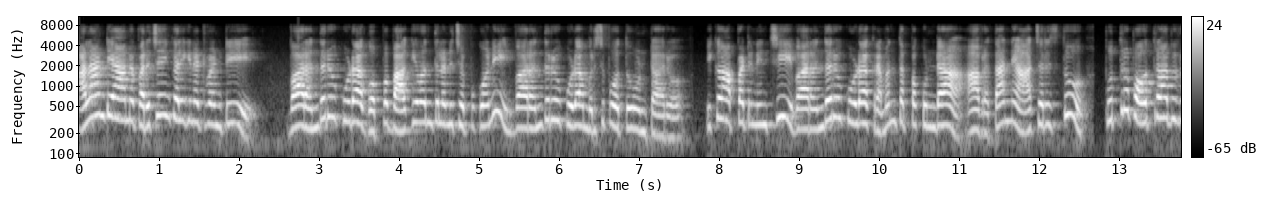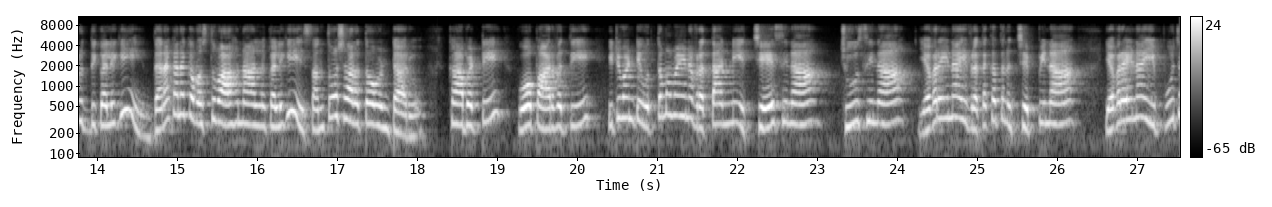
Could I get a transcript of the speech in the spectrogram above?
అలాంటి ఆమె పరిచయం కలిగినటువంటి వారందరూ కూడా గొప్ప భాగ్యవంతులని చెప్పుకొని వారందరూ కూడా మురిసిపోతూ ఉంటారు. ఇక అప్పటి నుంచి వారందరూ కూడా క్రమం తప్పకుండా ఆ వ్రతాన్ని ఆచరిస్తూ పుత్ర పౌత్రాభివృద్ధి కలిగి ధనకనక వస్తువాహనాలను కలిగి సంతోషాలతో ఉంటారు. కాబట్టి ఓ పార్వతి ఇటువంటి ఉత్తమమైన వ్రతాన్ని చేసినా చూసినా ఎవరైనా ఈ వ్రతకథను చెప్పినా ఎవరైనా ఈ పూజ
